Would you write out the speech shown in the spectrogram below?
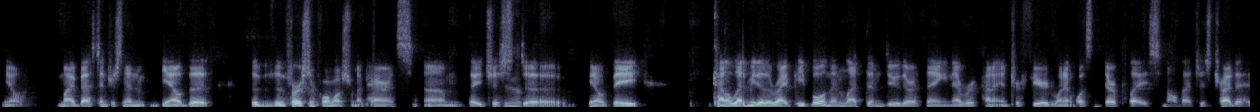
you know my best interest. And then you know the the, the first and foremost for my parents. Um, they just yeah. uh, you know they kind of led me to the right people and then let them do their thing. Never kind of interfered when it wasn't their place and all that. Just tried to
